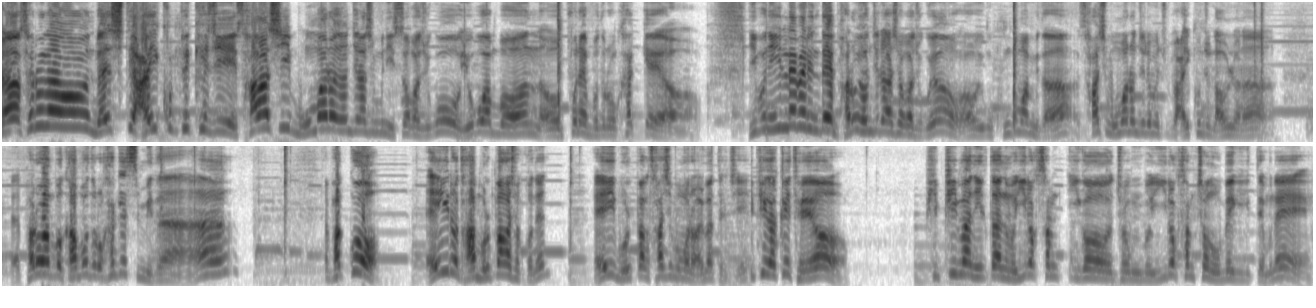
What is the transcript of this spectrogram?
자 새로 나온 맨시티 아이콘 패키지 45만원 현질하신 분이 있어가지고 요거 한번 어, 오픈해 보도록 할게요. 이분이 1레벨인데 바로 현질을 하셔가지고요. 어, 이거 궁금합니다. 45만원 지르면 좀 아이콘 좀 나오려나. 네, 바로 한번 가보도록 하겠습니다. 자, 받고 A로 다 몰빵하셨거든? A 몰빵 45만원 얼마 들지? BP가 꽤 돼요. BP만 일단 뭐 1억 3 이거 좀뭐 1억 3,500이기 때문에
